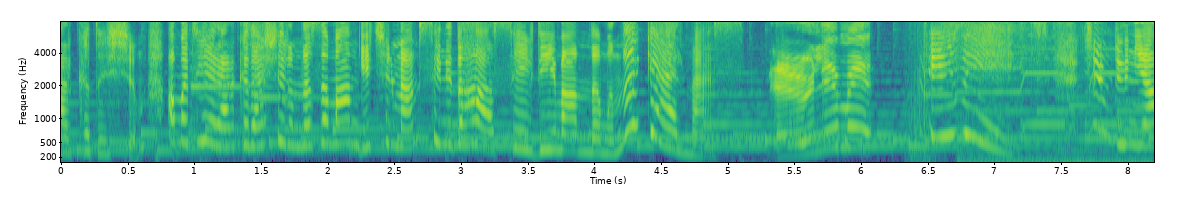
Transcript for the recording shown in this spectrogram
Arkadaşım. Ama diğer arkadaşlarımla zaman geçirmem seni daha az sevdiğim anlamına gelmez. E, öyle mi? Evet. Tüm dünya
